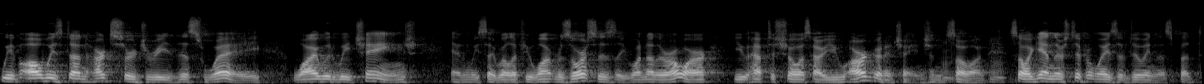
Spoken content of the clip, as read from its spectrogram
we've always done heart surgery this way. Why would we change? And we say, well, if you want resources, you want another OR, you have to show us how you are going to change and so on. Mm-hmm. So again, there's different ways of doing this. But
